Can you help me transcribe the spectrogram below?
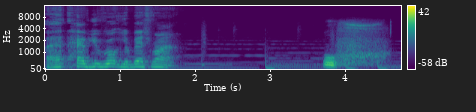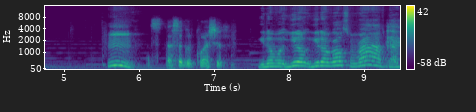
Uh, have you wrote your best rhyme? Ooh. Hmm. That's that's a good question. You don't you don't you don't wrote some rhymes, man.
